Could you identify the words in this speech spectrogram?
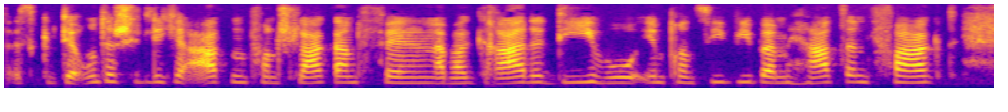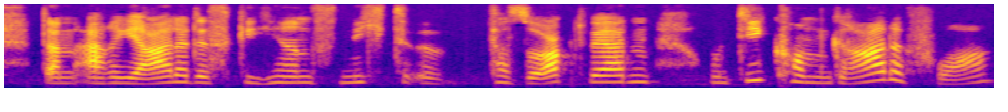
es gibt ja unterschiedliche Arten von Schlaganfällen, aber gerade die, wo im Prinzip wie beim Herzinfarkt dann Areale des Gehirns nicht äh, versorgt werden und die kommen gerade vor,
